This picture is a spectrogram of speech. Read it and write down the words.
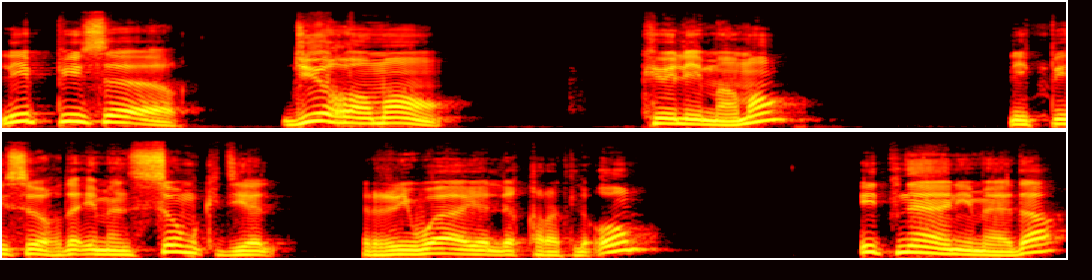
L'épaisseur du roman que lit maman L'épaisseur دائما السمك ديال الرواية اللي قرات الأم. اثنان ماذا؟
